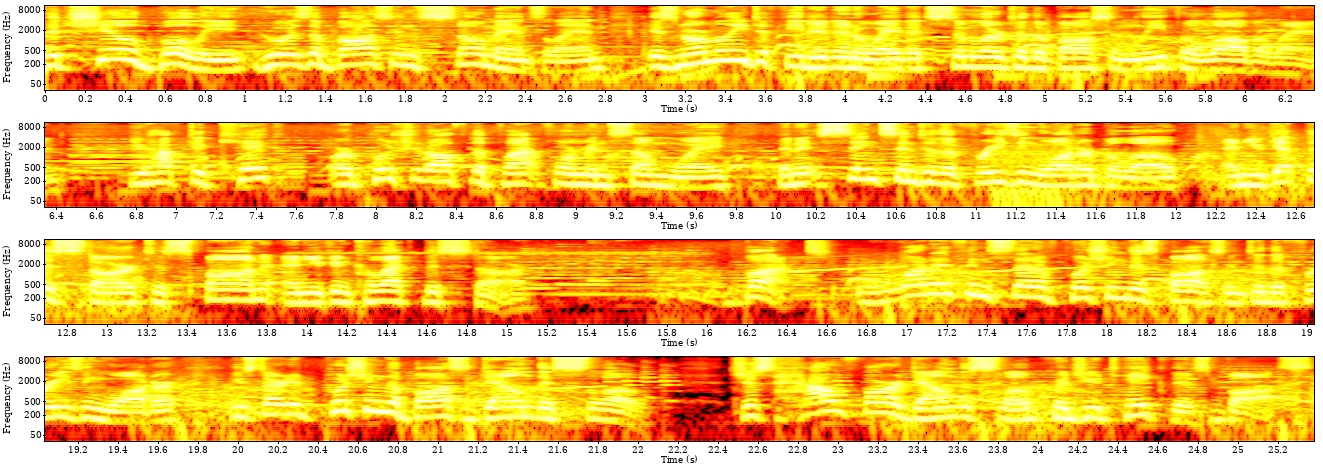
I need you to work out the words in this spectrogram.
The Chill Bully, who is a boss in Snowman's Land, is normally defeated in a way that's similar to the boss in Lethal Lava Land. You have to kick or push it off the platform in some way, then it sinks into the freezing water below, and you get this star to spawn, and you can collect this star. But, what if instead of pushing this boss into the freezing water, you started pushing the boss down this slope? Just how far down the slope could you take this boss?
